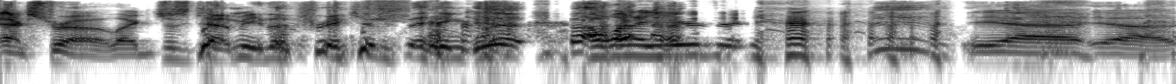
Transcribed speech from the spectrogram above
extra. Like, just get me the freaking thing. I want to use it. yeah, yeah.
